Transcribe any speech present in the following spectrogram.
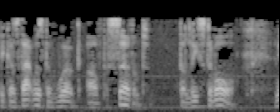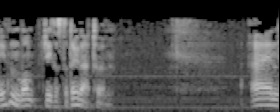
because that was the work of the servant, the least of all. And he didn't want Jesus to do that to him. And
